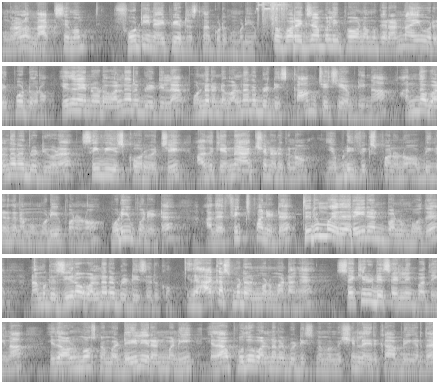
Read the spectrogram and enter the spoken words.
உங்களால் மேக்ஸிமம் ஃபோர்டீன் ஐபி அட்ரஸ் தான் கொடுக்க முடியும். ஸோ ஃபார் எக்ஸாம்பிள் இப்போ நமக்கு ரன் ஆகி ஒரு ரிப்போர்ட் வரும். இதில் என்னோட வல்னரபிலிட்டியில் ஒன்று ரெண்டு வல்னரபிலிட்டிஸ் காமிச்சிச்சு அப்படின்னா அந்த வல்னரபிலிட்டியோட சிவி ஸ்கோர் வச்சு அதுக்கு என்ன ஆக்ஷன் எடுக்கணும் எப்படி ஃபிக்ஸ் பண்ணணும் அப்படிங்கிறத நம்ம முடிவு பண்ணணும். முடிவு பண்ணிட்டு அதை ஃபிக்ஸ் பண்ணிட்டு திரும்ப இதை ரீரன் பண்ணும்போது நமக்கு ஜீரோ வல்னரபிலிட்டிஸ் இருக்கும். இதை ஹேக்கர்ஸ் மட்டும் ரன் பண்ண மாட்டாங்க. செக்யூரிட்டி சைட்லையும் பார்த்தீங்கன்னா இது ஆல்மோஸ்ட் நம்ம டெய்லி ரன் பண்ணி ஏதாவது புது வல்னரபிலிட்டிஸ் நம்ம மிஷினில் இருக்கா அப்படிங்கிறத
